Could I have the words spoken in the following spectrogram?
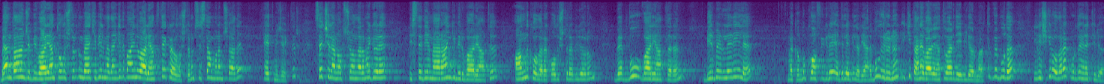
ben daha önce bir varyant oluşturdum. Belki bilmeden gidip aynı varyantı tekrar oluşturdum. Sistem buna müsaade etmeyecektir. Seçilen opsiyonlarıma göre istediğim herhangi bir varyantı anlık olarak oluşturabiliyorum. Ve bu varyantların birbirleriyle bakın bu konfigüre edilebilir. Yani bu ürünün iki tane varyantı var diyebiliyorum artık ve bu da ilişkili olarak burada yönetiliyor.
